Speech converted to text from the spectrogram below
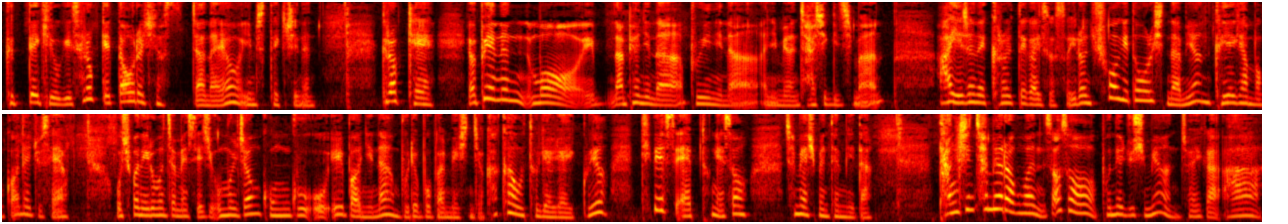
그때 기억이 새롭게 떠오르셨잖아요. 임수택 씨는. 그렇게 옆에 있는 뭐 남편이나 부인이나 아니면 자식이지만 아, 예전에 그럴 때가 있었어. 이런 추억이 떠오르신다면 그 얘기 한번 꺼내주세요. 50번 1호 문자 메시지 우물정 0951번이나 무료 모바일 메신저 카카오톡 열려 있고요. TBS 앱 통해서 참여하시면 됩니다. 당신 참여라고만 써서 보내주시면 저희가 아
